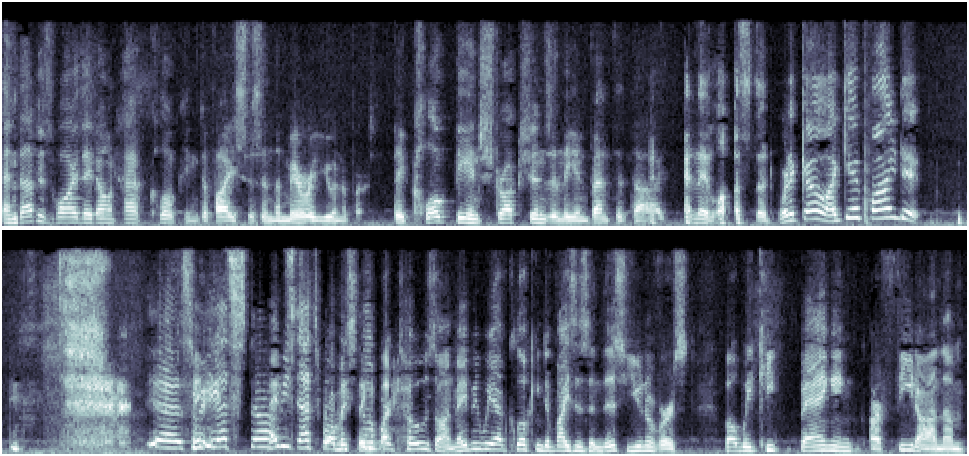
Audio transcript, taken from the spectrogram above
And that is why they don't have cloaking devices in the mirror universe. They cloaked the instructions and the inventor died. and they lost it. Where'd it go? I can't find it. Yeah, so maybe that's starts maybe that's what we promising, stub our toes on. Maybe we have cloaking devices in this universe, but we keep banging our feet on them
